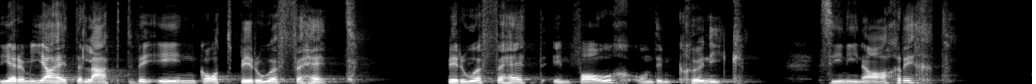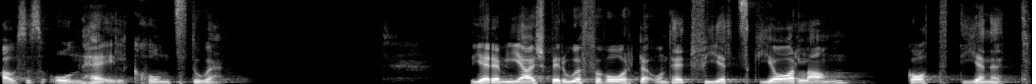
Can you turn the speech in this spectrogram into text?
Die Jeremia hat erlebt, wie ihn Gott berufen hat. Berufen hat im Volk und im König, seine Nachricht als das Unheil kundzutun. Jeremia ist berufen worden und hat 40 Jahre lang Gott dienet.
